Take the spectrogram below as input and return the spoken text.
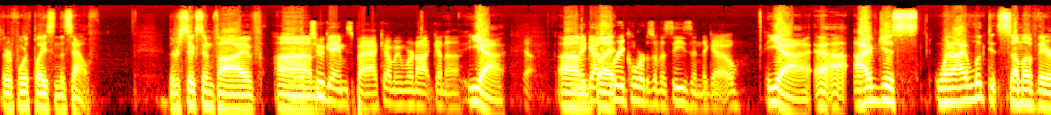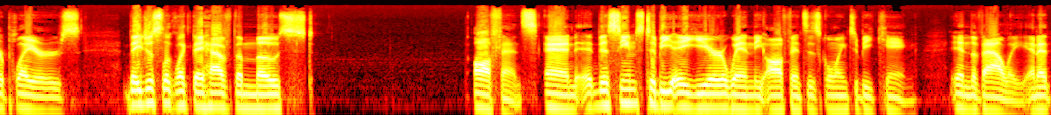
they're fourth place in the South. They're six and five. Um, two games back. I mean, we're not gonna. yeah, Yeah. Um, they got but three quarters of a season to go. yeah, I, I've just when I looked at some of their players, they just look like they have the most offense, and this seems to be a year when the offense is going to be king in the valley. And it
